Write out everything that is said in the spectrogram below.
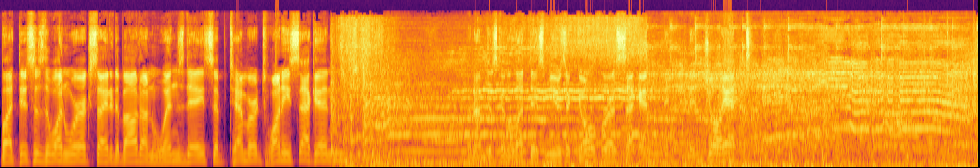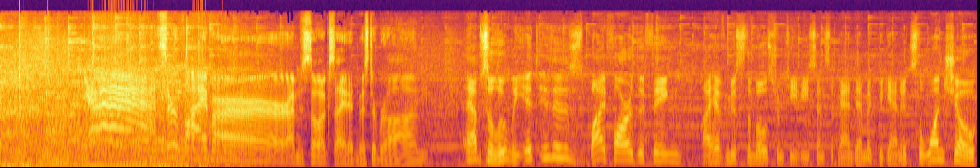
But this is the one we're excited about on Wednesday, September 22nd. And I'm just going to let this music go for a second and enjoy it. Yeah! Survivor. I'm so excited, Mr. Braun. Absolutely. It, it is by far the thing I have missed the most from TV since the pandemic began. It's the one show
